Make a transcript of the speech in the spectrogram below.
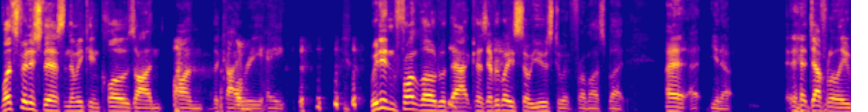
let's finish this and then we can close on on the Kyrie hate. We didn't front load with that because everybody's so used to it from us, but I, I you know, definitely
